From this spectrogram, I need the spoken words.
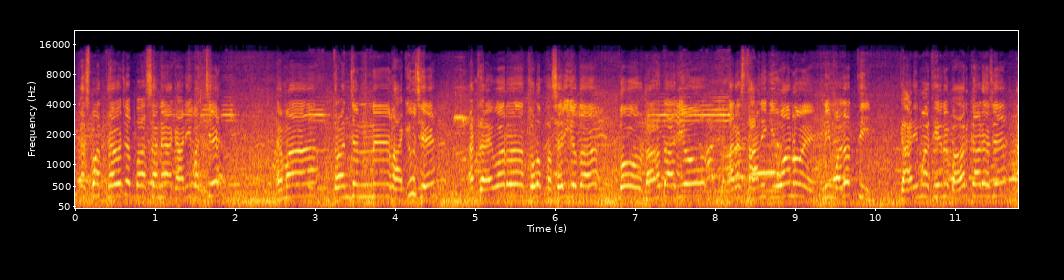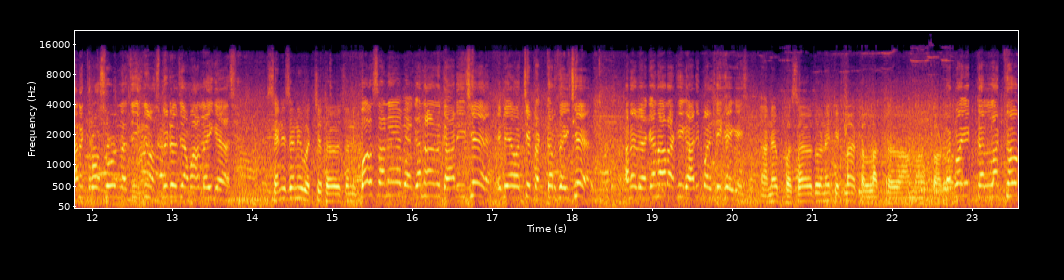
અકસ્માત થયો છે બસ અને આ ગાડી વચ્ચે. એમાં ત્રણ જણને વાગ્યું છે. અને ડ્રાઈવર થોડો ફસાઈ ગયો હતો. તો રાહદારીઓ અને સ્થાનિક યુવાનોએ ની મદદથી ગાડીમાંથી એને બહાર કાઢ્યો છે અને ક્રોસ રોડ નજીકની હોસ્પિટલ છે, એમાં લઈ ગયા છે. શેની શેની વચ્ચે થયો છે બસ અને વેગનાર ગાડી છે એ બે વચ્ચે ટક્કર થઈ છે અને વેગનાર આખી ગાડી પલટી ખાઈ ગઈ છે. અને ફસાયો તો એને કેટલા કલાક થયો આમાં લગભગ એક કલાક થયો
